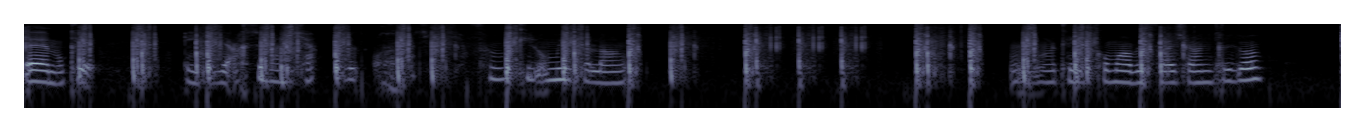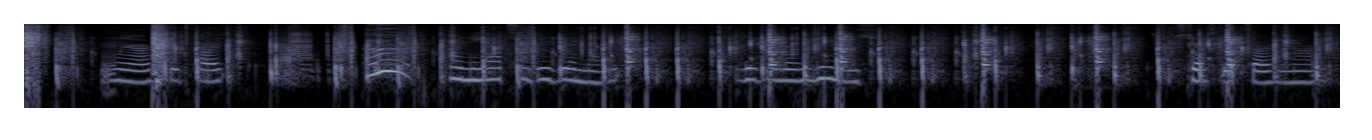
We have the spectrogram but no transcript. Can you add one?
Ähm, okay. Ey, diese Achterbahn, ich hab, oh, die ist ja 5 Kilometer lang. Hm, Okay, ich guck mal, ob ich falsch ankriege. Ja, steht falsch. Meine Herzen regenerieren regenerieren nicht. Das ist schlecht gezeichnet. Nice.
